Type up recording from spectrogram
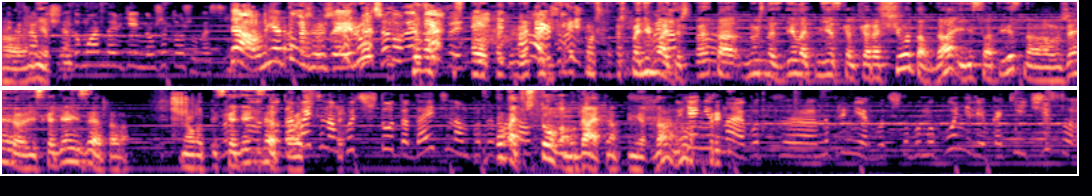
Ну, а, как нет, обычно, я думаю, Анна Евгеньевна уже тоже у нас Да, у меня тоже уже и ручка. Вы понимаете, что это нужно сделать несколько расчетов, да, и, соответственно, уже исходя из этого. Ну вот, исходя ну, из ну, этого. Давайте нам хоть что-то, дайте нам. Вот, давайте, что вам дать, например, да? Ну, ну я не при... знаю, вот, э, например, вот чтобы мы поняли, какие числа,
